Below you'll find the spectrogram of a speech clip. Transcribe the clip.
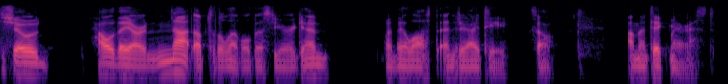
showed how they are not up to the level this year again when they lost NJIT. So, I'm going to take Marist.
